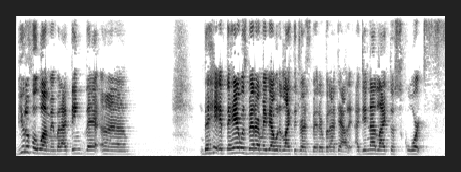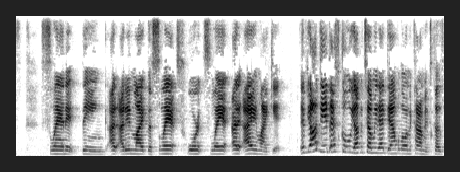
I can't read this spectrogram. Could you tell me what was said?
Beautiful woman, but I think that um the hair, if the hair was better, maybe I would have liked the dress better, but I doubt it. I did not like the squirt slanted thing. I, I didn't like the slant, squirt, slant. I, I didn't like it. If y'all did, that's cool. Y'all can tell me that down below in the comments. Cause,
